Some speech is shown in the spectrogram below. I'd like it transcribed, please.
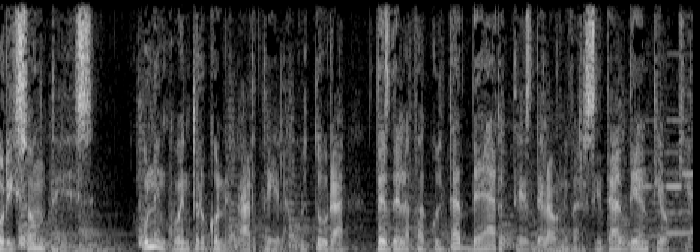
Horizontes, un encuentro con el arte y la cultura desde la Facultad de Artes de la Universidad de Antioquia.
